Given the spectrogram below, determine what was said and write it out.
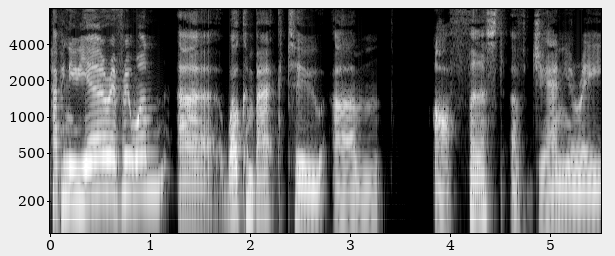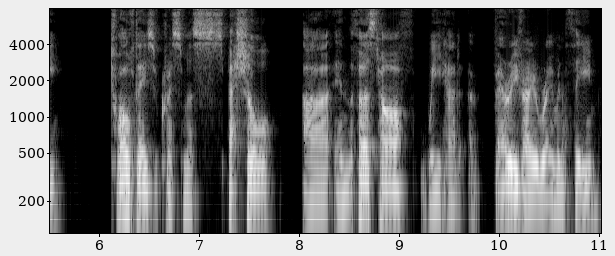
Happy New Year, everyone. Uh, welcome back to um, our 1st of January, 12 Days of Christmas special. Uh, in the first half, we had a very, very Roman theme.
